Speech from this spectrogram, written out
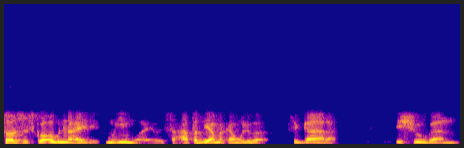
sourceska waa ognahay muhiim waayo. Saxaafaddiyaa markaan weliba si gaara issuegan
